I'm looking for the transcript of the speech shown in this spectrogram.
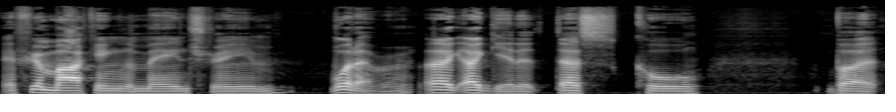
if you're mocking the mainstream, whatever, I, I get it. That's cool, but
